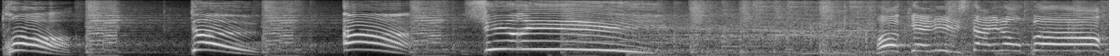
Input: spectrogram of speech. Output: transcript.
3, 2, 1, jury Ok, Lil Style l'emporte.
